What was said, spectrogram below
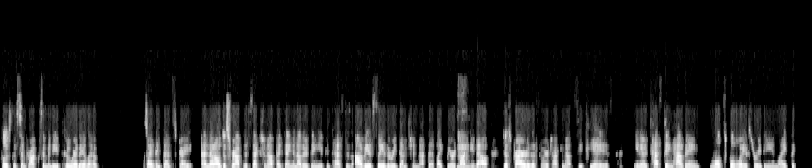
closest in proximity to where they live. So I think that's great. And then I'll just wrap this section up by saying another thing you can test is obviously the redemption method, like we were talking mm. about just prior to this when we were talking about CTAs. You know, testing having multiple ways to redeem, like the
